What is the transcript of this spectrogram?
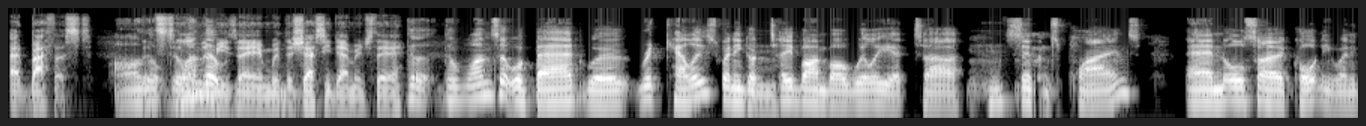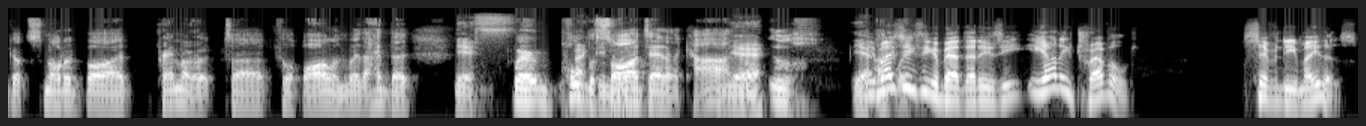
at Bathurst. Oh, that's still in the that, museum with the chassis damage there. The the ones that were bad were Rick Kelly's when he got mm. T-boned by Willie at uh, mm-hmm. Symmons Plains, and also Courtney when he got snotted by Premat at uh, Phillip Island where they had the yes, where it pulled Backed the into it. sides out of the car. Yeah. Ugh. yeah, the amazing thing about that is he, he only travelled 70 metres,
